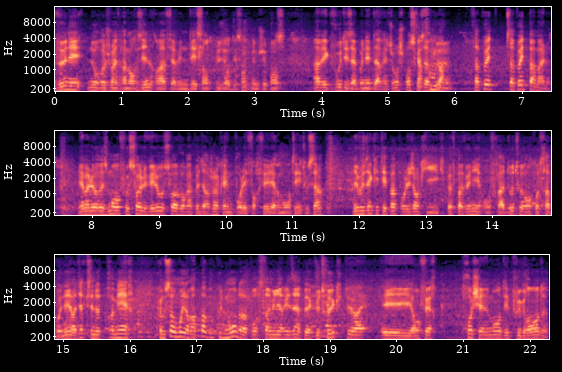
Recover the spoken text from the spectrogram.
venez nous rejoindre à Morzine. On va faire une descente, plusieurs descentes, même je pense avec vous, des abonnés de la région. Je pense que Ça ça peut, bas. ça peut être, ça peut être pas mal. Mais malheureusement, il faut soit le vélo, soit avoir un peu d'argent quand même pour les forfaits, les remontées et tout ça. Ne vous inquiétez pas pour les gens qui, peuvent pas venir. On fera d'autres rencontres abonnés. On va dire que c'est notre première. Comme ça, au moins, il n'y aura pas beaucoup de monde pour se familiariser un peu avec le truc et en faire prochainement des plus grandes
